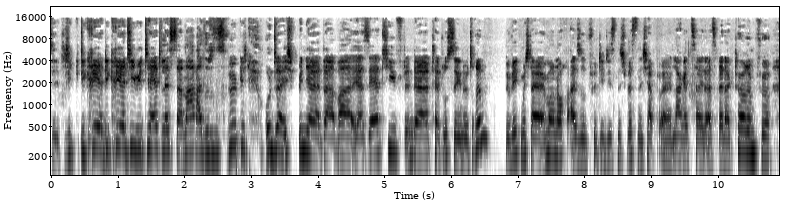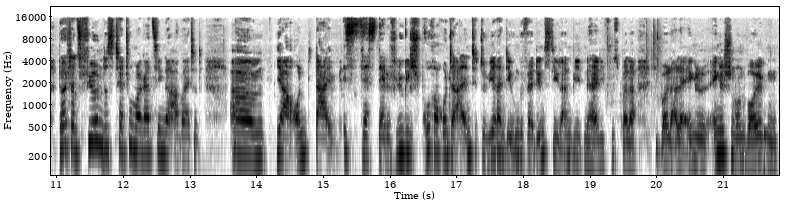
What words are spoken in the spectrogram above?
die, die, die Kreativität lässt danach. Also das ist wirklich unter, ich bin ja, da war ja sehr tief in der Tattoo-Szene drin. Bewege mich da ja immer noch. Also für die, die es nicht wissen, ich habe äh, lange Zeit als Redakteurin für Deutschlands führendes Tattoo-Magazin gearbeitet. Ähm, ja, und da ist das der geflügelte Spruch auch unter allen Tätowierern, die ungefähr den Stil anbieten. Ja, die Fußballer, die wollen alle Engel, Englischen und Wolken.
